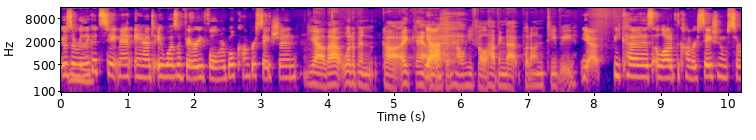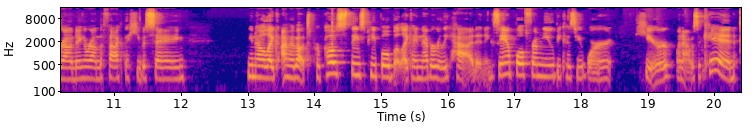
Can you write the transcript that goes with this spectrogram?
It was a really Mhm. good statement, and it was a very vulnerable conversation. Yeah, that would have been. God, I can't Yeah. imagine how he felt having that put on TV. Yeah, because a lot of the conversation was surrounding around the fact that he was saying, you know, like, I'm about to propose to these people, but like, I never really had an example from you because you weren't here when I was a kid.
